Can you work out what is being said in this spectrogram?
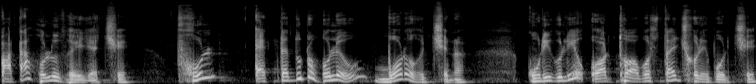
পাতা হলুদ হয়ে যাচ্ছে। ফুল একটা দুটো হলেও বড় হচ্ছে না। কুঁড়িগুলি অর্ধ অবস্থায় ঝরে পড়ছে।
